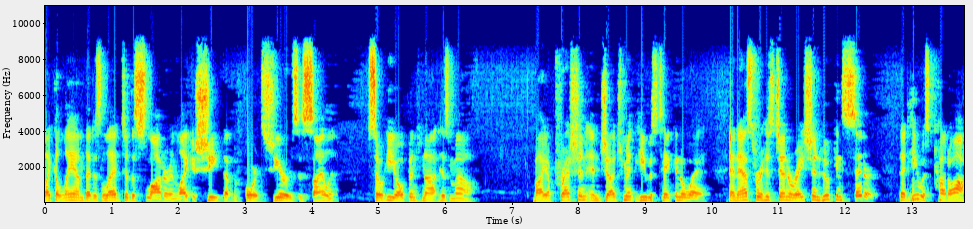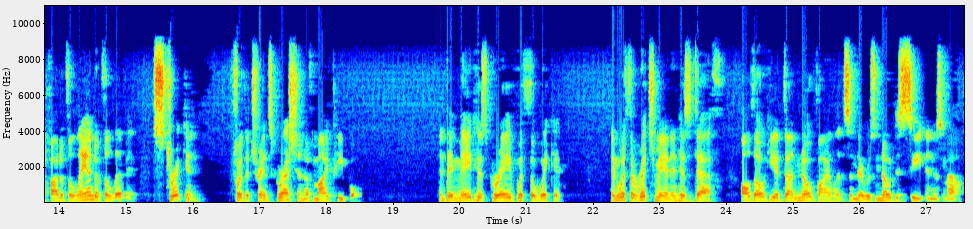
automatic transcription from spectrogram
like a lamb that is led to the slaughter, and like a sheep that before its shearers is silent, so he opened not his mouth. By oppression and judgment he was taken away. And as for his generation, who considered that he was cut off out of the land of the living, stricken for the transgression of my people? And they made his grave with the wicked, and with the rich man in his death, although he had done no violence, and there was no deceit in his mouth.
